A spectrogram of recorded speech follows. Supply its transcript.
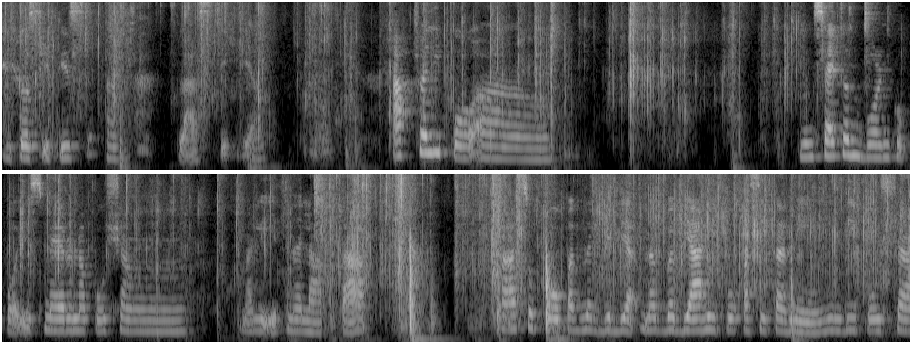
because it is uh, plastic, yeah. Actually po, uh, yung second born ko po is meron na po siyang maliit na laptop. Kaso po, pag nagbabiyahe po kasi kami, hindi po siya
